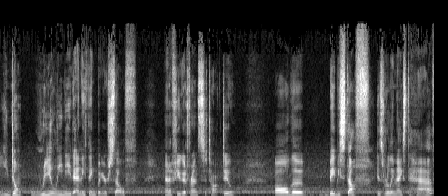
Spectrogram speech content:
you don't really need anything but yourself and a few good friends to talk to. All the baby stuff is really nice to have,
